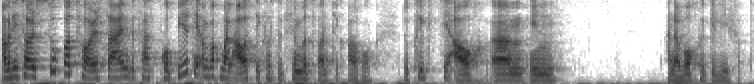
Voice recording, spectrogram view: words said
Aber die soll super toll sein, das heißt, probier sie einfach mal aus, die kostet 25 Euro. Du kriegst sie auch ähm, in einer Woche geliefert.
